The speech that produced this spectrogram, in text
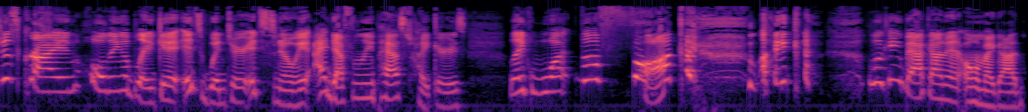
just crying, holding a blanket. It's winter, it's snowy. I definitely passed hikers. Like, what the fuck? like, looking back on it, oh my god.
